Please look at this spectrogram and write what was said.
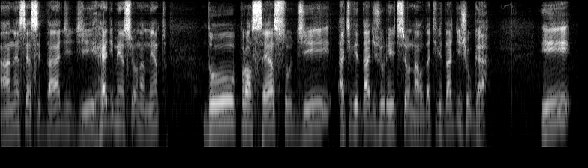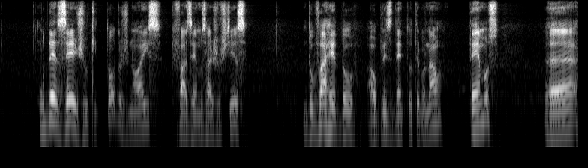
a necessidade de redimensionamento do processo de atividade jurisdicional, da atividade de julgar. E o desejo que todos nós que fazemos a justiça, do varredor ao presidente do tribunal, temos é,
